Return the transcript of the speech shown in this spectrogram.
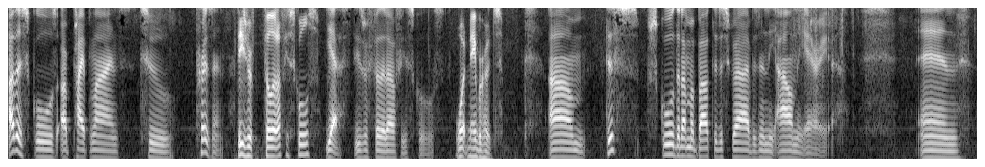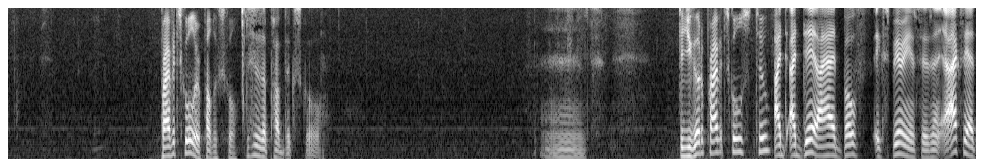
other schools are pipelines to prison. These were Philadelphia schools? Yes, these were Philadelphia schools. What neighborhoods? Um, this school that I'm about to describe is in the Olney area. And private school or public school? This is a public school. And did you go to private schools too? I, I did. I had both experiences, and I actually had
